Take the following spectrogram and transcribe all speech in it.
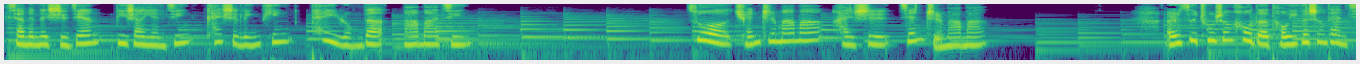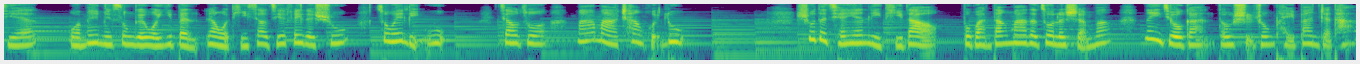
下面的时间，闭上眼睛，开始聆听佩蓉的妈妈经。做全职妈妈还是兼职妈妈？儿子出生后的头一个圣诞节，我妹妹送给我一本让我啼笑皆非的书作为礼物，叫做《妈妈忏悔录》。书的前言里提到，不管当妈的做了什么，内疚感都始终陪伴着她。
